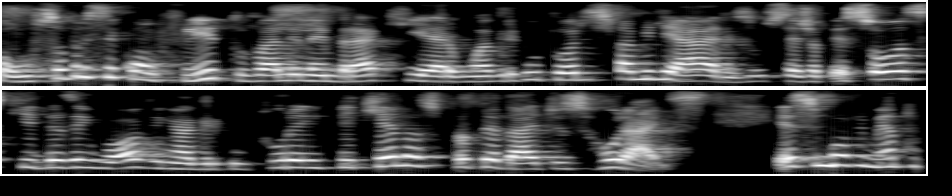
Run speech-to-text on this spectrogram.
Bom, sobre esse conflito, vale lembrar que eram agricultores familiares, ou seja, pessoas que desenvolvem a agricultura em pequenas propriedades rurais. Esse movimento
